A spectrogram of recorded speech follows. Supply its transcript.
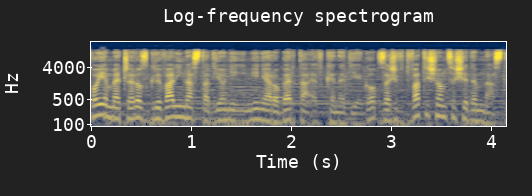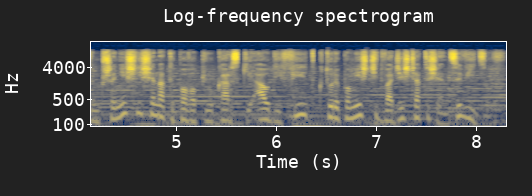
Swoje mecze rozgrywali na stadionie imienia Roberta F. Kennedy'ego, zaś w 2017 przenieśli się na typowo piłkarski Audi Field, który pomieści 20 tysięcy widzów.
